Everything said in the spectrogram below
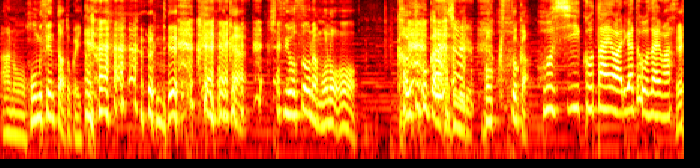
あのホームセンターとか行く でなんか必要そうなものを買うとこから始める。ボックスとか。欲しい答えをありがとうございます。え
